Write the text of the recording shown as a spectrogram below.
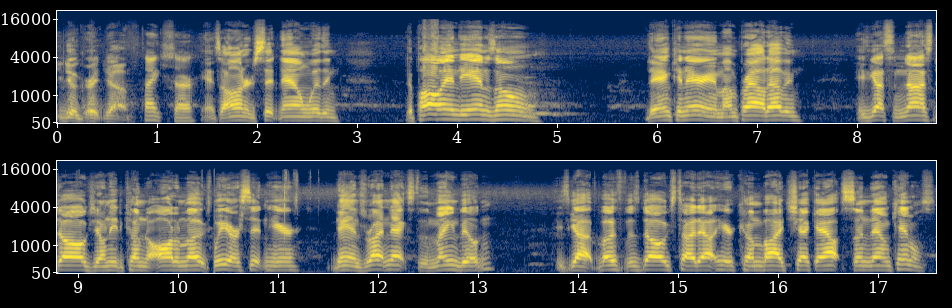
you do a great job. thanks, sir. And it's an honor to sit down with him. DePauw, Indiana's own Dan Knieriem. I'm proud of him. He's got some nice dogs. Y'all need to come to Autumn Oaks. We are sitting here. Dan's right next to the main building. He's got both of his dogs tied out here. Come by, check out Sundown Kennels.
